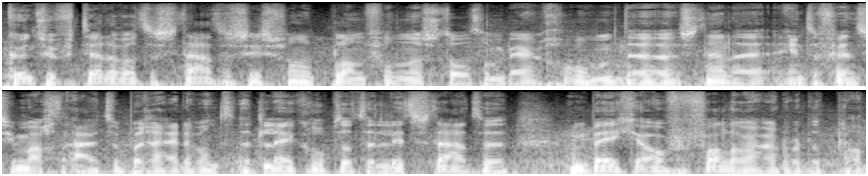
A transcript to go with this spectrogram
Kunt u vertellen wat de status is van het plan van Stoltenberg om de snelle interventiemacht uit te breiden? Want het leek erop dat de lidstaten een beetje overvallen waren door dat plan.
